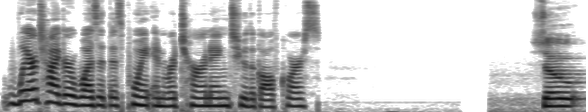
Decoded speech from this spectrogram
where Tiger was at this point in returning to the golf course? So,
